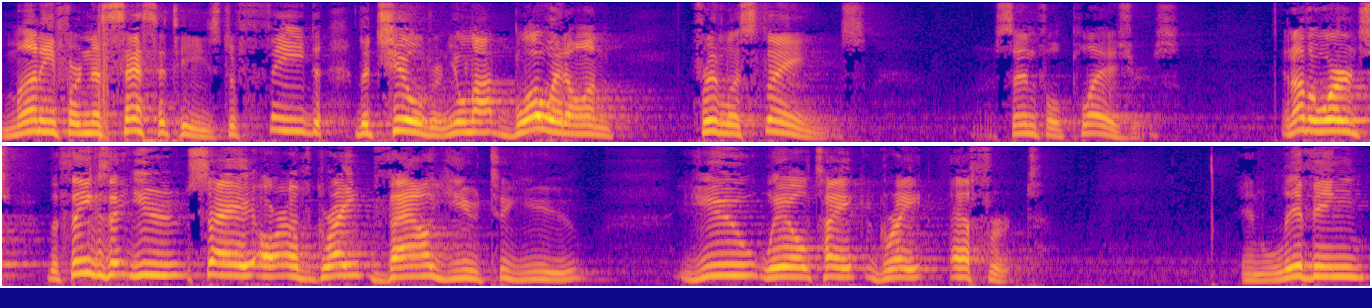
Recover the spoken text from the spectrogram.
money for necessities to feed the children. You'll not blow it on frivolous things, sinful pleasures. In other words, the things that you say are of great value to you, you will take great effort in living,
